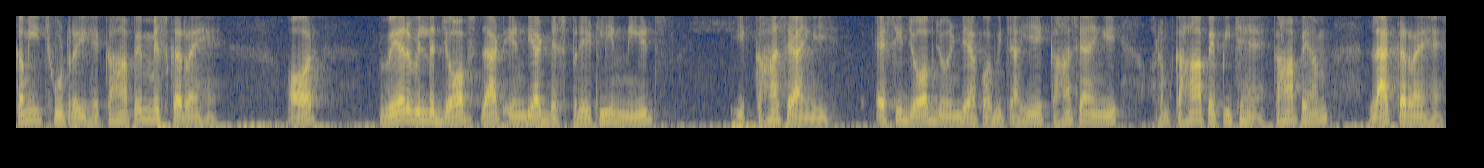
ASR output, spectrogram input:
कमी छूट रही है? कहाँ पे मिस कर रहे हैं? और where will the jobs that India desperately needs ये कहाँ से आएँगी? ऐसी जॉब जो इंडिया को अभी चाहिए कहाँ से आएँगी? और हम कहाँ पे पीछे हैं? कहाँ पे हम लैक कर रहे हैं।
